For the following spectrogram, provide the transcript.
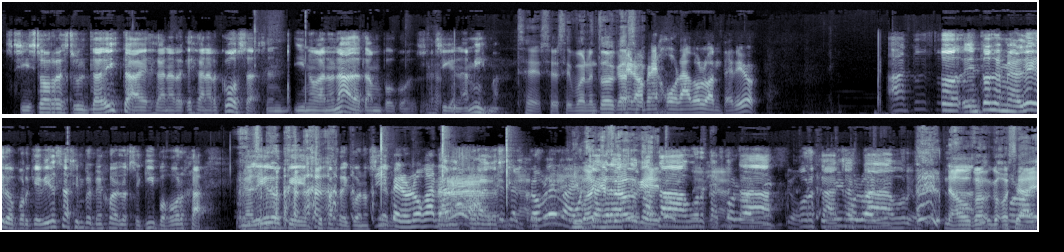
si sos resultadista es ganar, es ganar cosas y no ganó nada tampoco, o sea, sigue en la misma. Sí, sí, sí. Bueno, en todo caso. Pero ha mejorado lo anterior. Ah, entonces, me alegro, porque Bielsa siempre mejora los equipos, Borja. Me alegro que sepas reconocer. Sí, pero no gana nada, es el problema. Muchas gracias, Borja, está, Borja, está, Borja. No, o sea,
